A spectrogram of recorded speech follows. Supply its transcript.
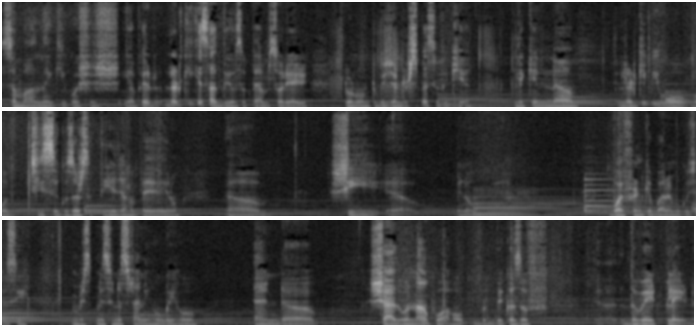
संभालने की कोशिश या फिर लड़की के साथ भी हो सकता है। I am sorry I don't want to be gender specific here लेकिन uh, लड़की भी वो वो चीज़ से गुजर सकती है जहाँ पे you know she you know boyfriend के बारे में कुछ ऐसी मिसअंडरस्टैंडिंग हो गई हो एंड uh, शायद वो ना हुआ हो but because of the way it played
